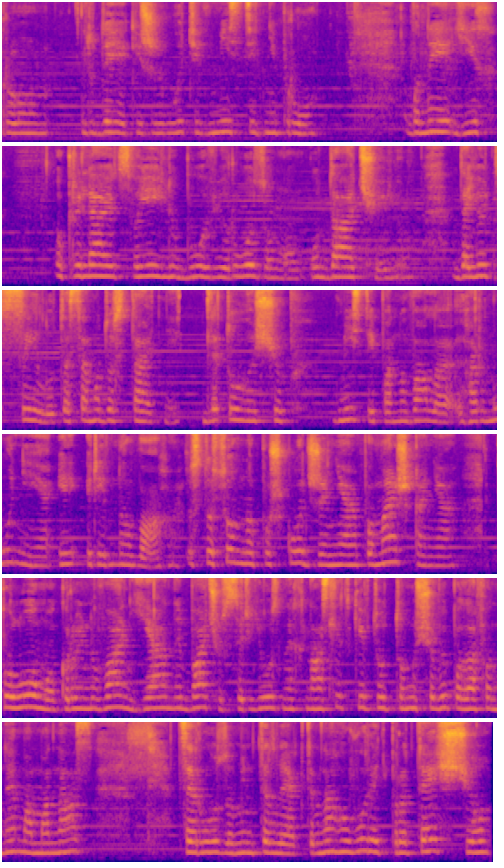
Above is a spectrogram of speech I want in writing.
про людей, які живуть в місті Дніпро. Вони їх окриляють своєю любов'ю, розумом, удачею, дають силу та самодостатність для того, щоб в місті панувала гармонія і рівновага. Стосовно пошкодження помешкання, поломок, руйнувань, я не бачу серйозних наслідків тут, тому що випала фонема Манас, це розум, інтелект. Вона говорить про те, що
